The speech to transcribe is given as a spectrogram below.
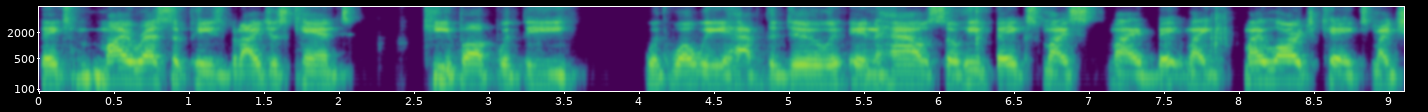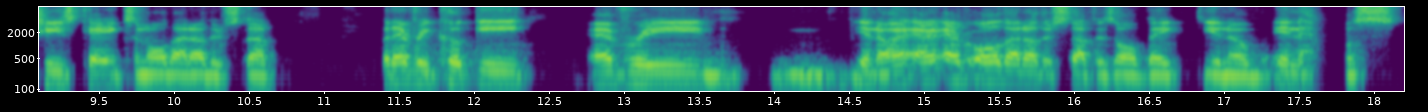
bakes my recipes, but I just can't keep up with the with what we have to do in house. So he bakes my my my my large cakes, my cheesecakes, and all that other stuff. But every cookie, every you know, every, all that other stuff is all baked, you know, in house,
